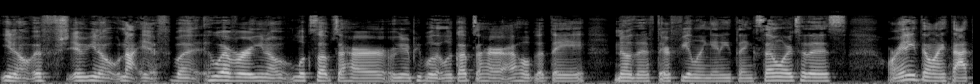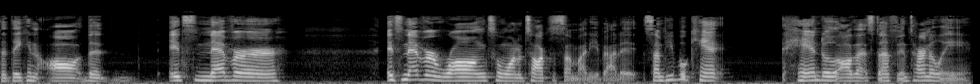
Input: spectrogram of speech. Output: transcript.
you know, if, if you know not if but whoever you know looks up to her or you know people that look up to her, I hope that they know that if they're feeling anything similar to this or anything like that, that they can all that it's never it's never wrong to want to talk to somebody about it. Some people can't handle all that stuff internally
